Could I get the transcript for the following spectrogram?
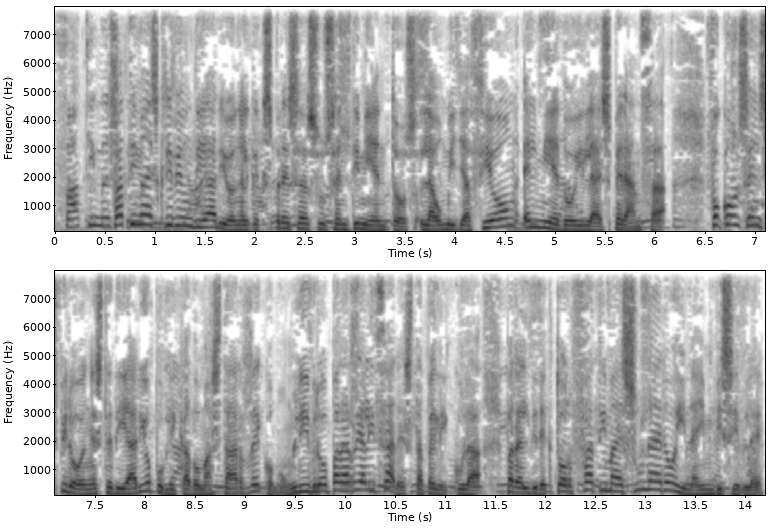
Fátima escribe un diario en el que expresa sus sentimientos, la humillación, el miedo y la esperanza. Faucon se inspiró en este diario, publicado más tarde como un libro, para realizar esta película. Para el director, Fátima es una heroína invisible.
